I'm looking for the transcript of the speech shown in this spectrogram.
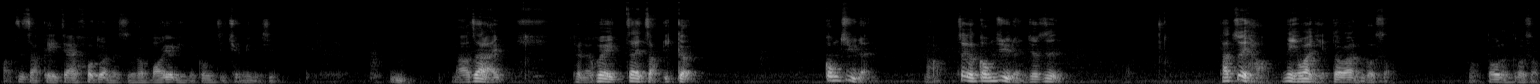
好，至少可以在后段的时候保有你的攻击全面性，嗯，然后再来可能会再找一个工具人，啊，这个工具人就是。他最好内外野都要能够守，哦，都能够守，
